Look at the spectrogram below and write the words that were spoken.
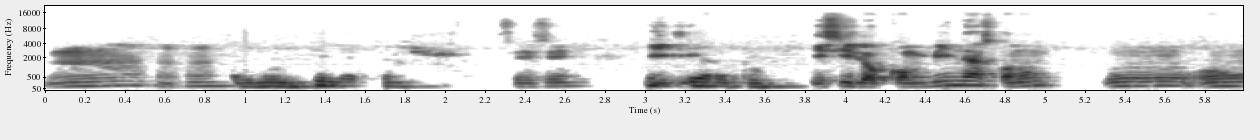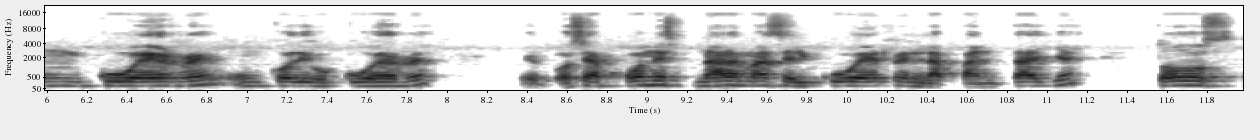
Mm, sí, sí. Y, y, si lo combinas con un, un, QR, un código QR, eh, o sea, pones nada más el QR en la pantalla, todos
